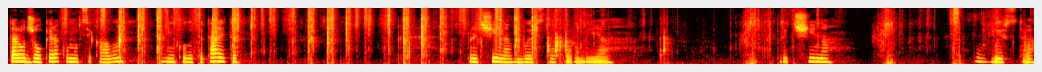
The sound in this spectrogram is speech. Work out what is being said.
Таро Джокера, кому цікаво. Інколи питаєте. Причина вбивства Парубія. Причина вбивства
